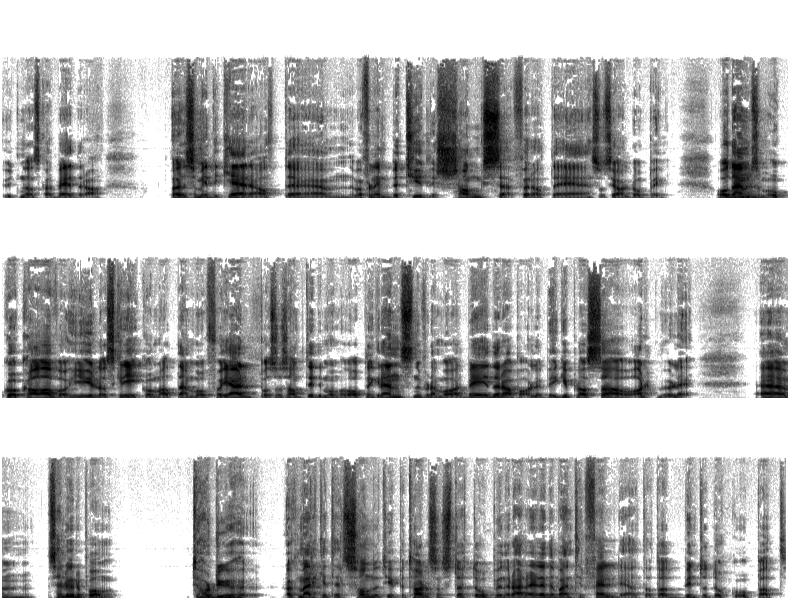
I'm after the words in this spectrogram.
utenlandske arbeidere eh, som indikerer at det er i hvert fall en betydelig sjanse for at det er sosial dumping. Og dem Mm. som okker og kaver og hyler og skriker om at de må få hjelp, og så samtidig må man åpne grensene, for de må ha arbeidere på alle byggeplasser og alt mulig. Um, så jeg lurer på om Har du lagt merke til sånne type tall som støtter opp under det her, eller er det bare en tilfeldighet at det har begynt å dukke opp at,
